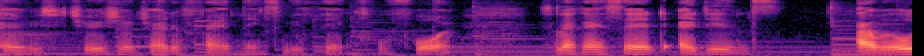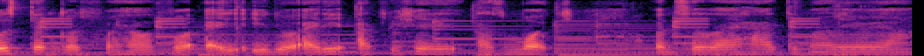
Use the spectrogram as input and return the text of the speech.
every situation. Try to find things to be thankful for. So, like I said, I didn't. I will always thank God for health, but I, you know, I didn't appreciate it as much until I had the malaria,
